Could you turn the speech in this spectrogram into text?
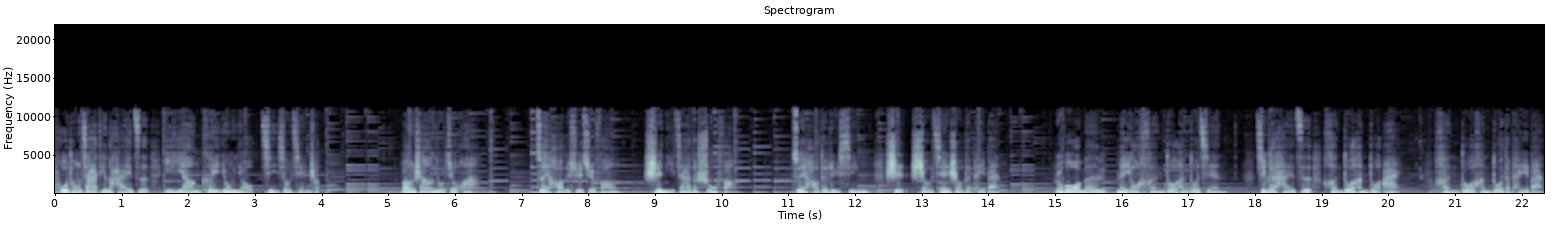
普通家庭的孩子一样可以拥有锦绣前程。网上有句话：“最好的学区房是你家的书房。”最好的旅行是手牵手的陪伴。如果我们没有很多很多钱，请给孩子很多很多爱，很多很多的陪伴。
